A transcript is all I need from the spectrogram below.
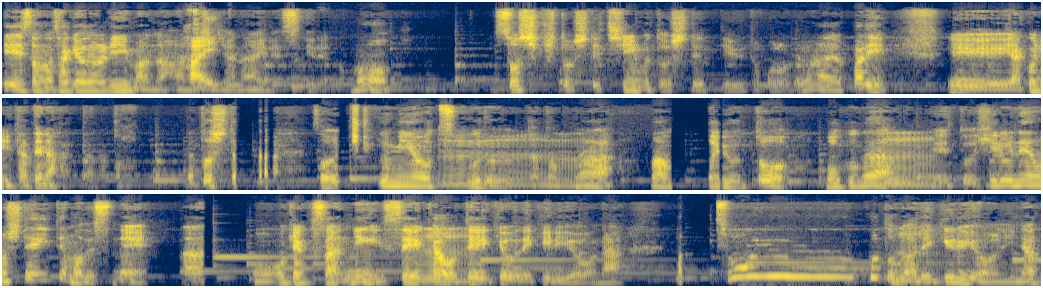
し、その先ほどのリーマンのはい話じゃないですけれども、組織として、チームとしてっていうところでは、やっぱり、えー役に立てなかったなと。だとしたら、そういう仕組みを作るだとうんか、まあ、というと、僕が、うんえっ、と、昼寝をしていてもですね、あのお客さんに成果を提供できるような、まあそういうことができるようになっ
